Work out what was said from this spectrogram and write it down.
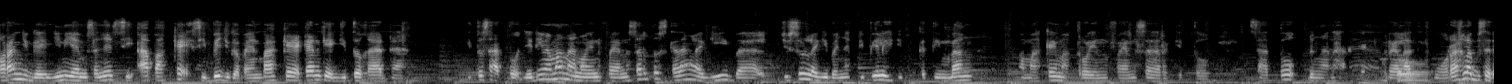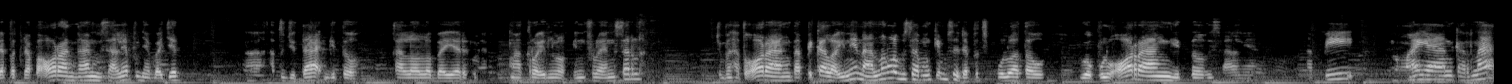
orang juga gini ya misalnya si A pakai si B juga pengen pakai kan kayak gitu kan. Nah itu satu. Jadi memang nano influencer tuh sekarang lagi justru lagi banyak dipilih ketimbang memakai makro influencer gitu. Satu dengan harga yang relatif murah lo bisa dapat berapa orang kan. Misalnya punya budget eh, satu uh, juta gitu. Kalau lo bayar makro influencer cuma satu orang tapi kalau ini nano lo bisa mungkin bisa dapat 10 atau 20 orang gitu misalnya. Tapi lumayan karena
